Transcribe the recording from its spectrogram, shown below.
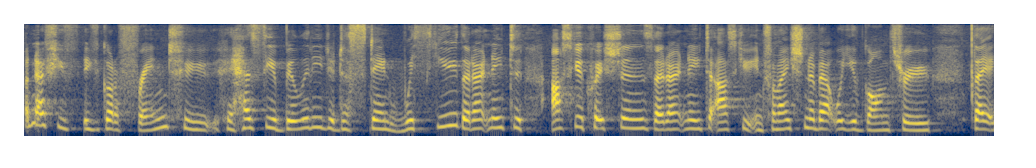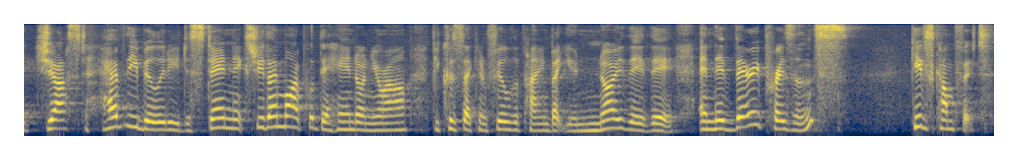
I don't know if you've, if you've got a friend who, who has the ability to just stand with you. They don't need to ask you questions, they don't need to ask you information about what you've gone through. They just have the ability to stand next to you. They might put their hand on your arm because they can feel the pain, but you know they're there. And their very presence gives comfort.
